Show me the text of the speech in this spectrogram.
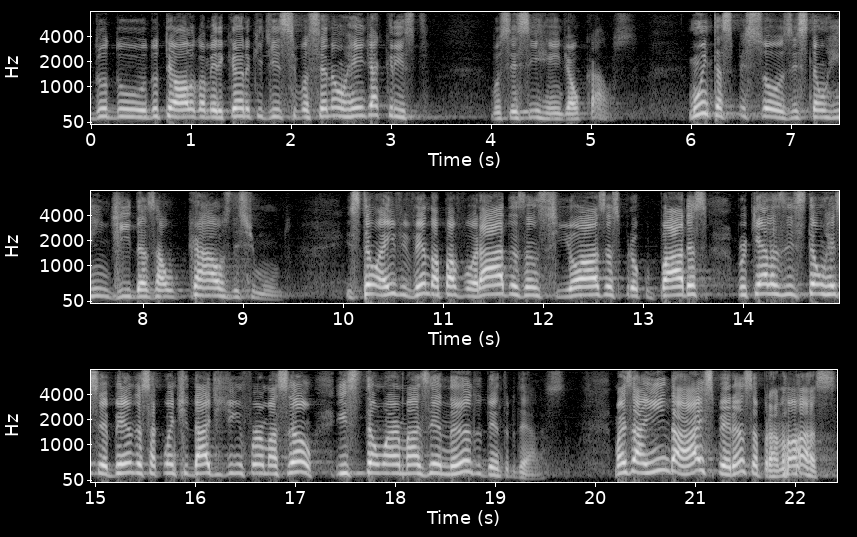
do, do, do, teólogo americano que diz: se você não rende a Cristo, você se rende ao caos. Muitas pessoas estão rendidas ao caos deste mundo. Estão aí vivendo apavoradas, ansiosas, preocupadas, porque elas estão recebendo essa quantidade de informação e estão armazenando dentro delas. Mas ainda há esperança para nós.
